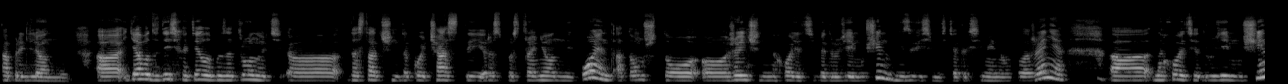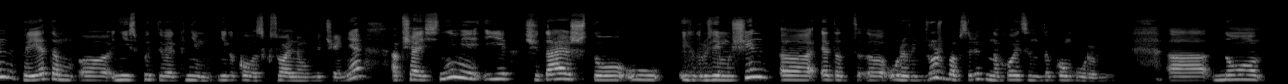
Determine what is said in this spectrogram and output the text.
определенный. А, я вот здесь хотела бы затронуть а, достаточно такой частый распространенный поинт о том, что а, женщины находят себе друзей мужчин, вне зависимости от их семейного положения, находят себе друзей мужчин, при этом не испытывая к ним никакого сексуального влечения, общаясь с ними и считая, что у их друзей мужчин этот уровень дружбы абсолютно находится на таком уровне. А, но,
